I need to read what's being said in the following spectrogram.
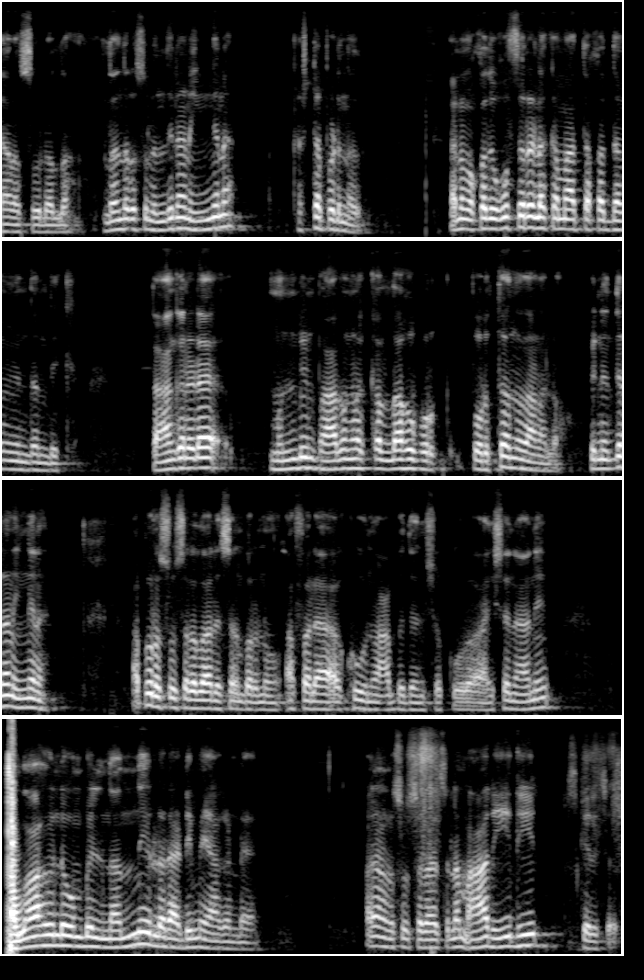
യാ റസൂൽ അള്ളാഹ് അള്ളാഹുന്റെ റസൂൽ എന്തിനാണ് ഇങ്ങനെ കഷ്ടപ്പെടുന്നത്? കാരണം ഒക്കത് ഊഫിറലൊക്കെ മാ തഖദ്ദമ മിൻ ദംബിക്. താങ്കളുടെ മുൻപിൻ പാപങ്ങളൊക്കെ അള്ളാഹു പുറത്തു തന്നതാണല്ലോ. പിന്നെ എന്തിനാണ് ഇങ്ങനെ? അപ്പോൾ റസൂൽ സല്ലല്ലാഹു അലൈഹി വസല്ലം പറഞ്ഞു അഫല അകൂനു അബ്ദൻ ഷക്കൂറ? ആയിഷ ഞാൻ അള്ളാഹുവിൻ്റെ മുമ്പിൽ നന്ദിയുള്ള ഒരു അടിമയാകണ്ടേ അതാണ് റസൂൽ സല്ലല്ലാഹു അലൈഹി വസല്ലം ആ രീതിയിൽ നിസ്കരിച്ചത്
